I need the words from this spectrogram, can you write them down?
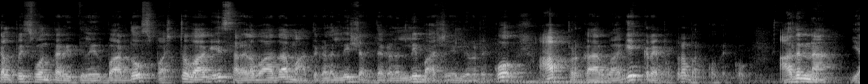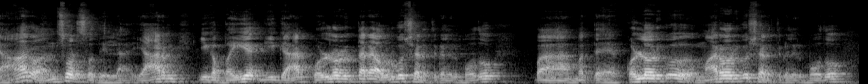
ಕಲ್ಪಿಸುವಂಥ ರೀತಿಯಲ್ಲಿ ಇರಬಾರ್ದು. ಸ್ಪಷ್ಟವಾಗಿ, ಸರಳವಾದ ಮಾತುಗಳಲ್ಲಿ, ಶಬ್ದಗಳಲ್ಲಿ ಭಾಷೆಯಲ್ಲಿ ಇರಬೇಕು ಆ ಪ್ರಕಾರವಾಗಿ ಕ್ರಯಪತ್ರ ಬರ್ಕೋಬೇಕು. ಅದನ್ನು ಯಾರು ಅನುಸರಿಸೋದಿಲ್ಲ. ಯಾರು, ಈಗ ಬಯ್ಯ, ಈಗ ಯಾರು ಕೊಳ್ಳೋರು ಇರ್ತಾರೆ, ಅವ್ರಿಗೂ ಷರತ್ತುಗಳಿರ್ಬೋದು. ಮತ್ತು ಕೊಳ್ಳೋರಿಗೂ, ಮಾರೋರಿಗೂ ಷರತ್ತುಗಳಿರ್ಬೋದು.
